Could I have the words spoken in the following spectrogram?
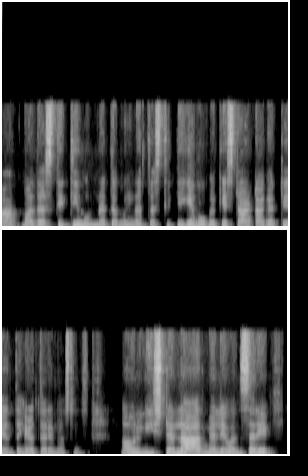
ಆತ್ಮದ ಸ್ಥಿತಿ ಉನ್ನತ ಉನ್ನತ ಸ್ಥಿತಿಗೆ ಹೋಗಕ್ಕೆ ಸ್ಟಾರ್ಟ್ ಆಗತ್ತೆ ಅಂತ ಹೇಳ್ತಾರೆ ಮಾಸ್ಟರ್ಸ್. ಅವ್ರು ಇಷ್ಟೆಲ್ಲ ಆದ್ಮೇಲೆ ಒಂದ್ಸರಿ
